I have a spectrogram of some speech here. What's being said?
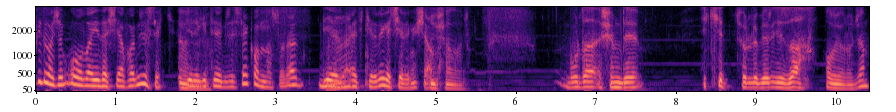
Bir de hocam o olayı da şey yapabilirsek, evet. dile getirebilirsek ondan sonra diğer Hı-hı. ayet-i kerime geçelim inşallah. İnşallah hocam. Burada şimdi iki türlü bir izah oluyor hocam.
